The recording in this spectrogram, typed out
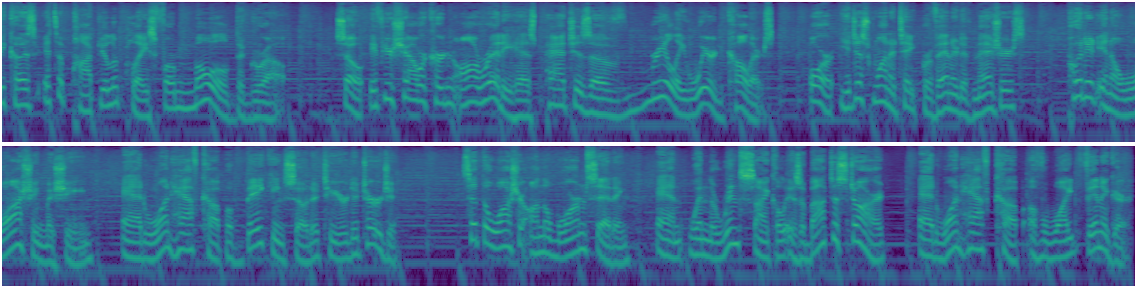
because it's a popular place for mold to grow. So, if your shower curtain already has patches of really weird colors, or you just want to take preventative measures, put it in a washing machine, add 1 2 cup of baking soda to your detergent. Set the washer on the warm setting, and when the rinse cycle is about to start, add 1 2 cup of white vinegar.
